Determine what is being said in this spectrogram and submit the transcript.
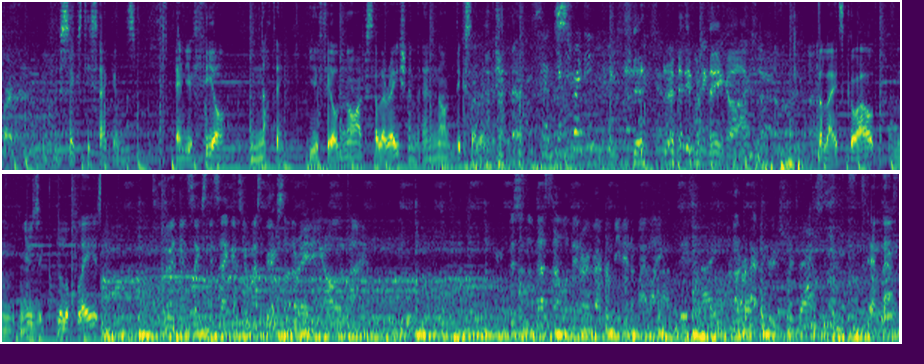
Perfect. 60 seconds, and you feel nothing. You feel no acceleration and no deceleration. So get ready. Get ready for takeoff. The lights go out, music little plays. To do it in 60 seconds, you must be accelerating all the time. This is the best elevator I've ever been in in my life. For the record. Actually, it's And then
